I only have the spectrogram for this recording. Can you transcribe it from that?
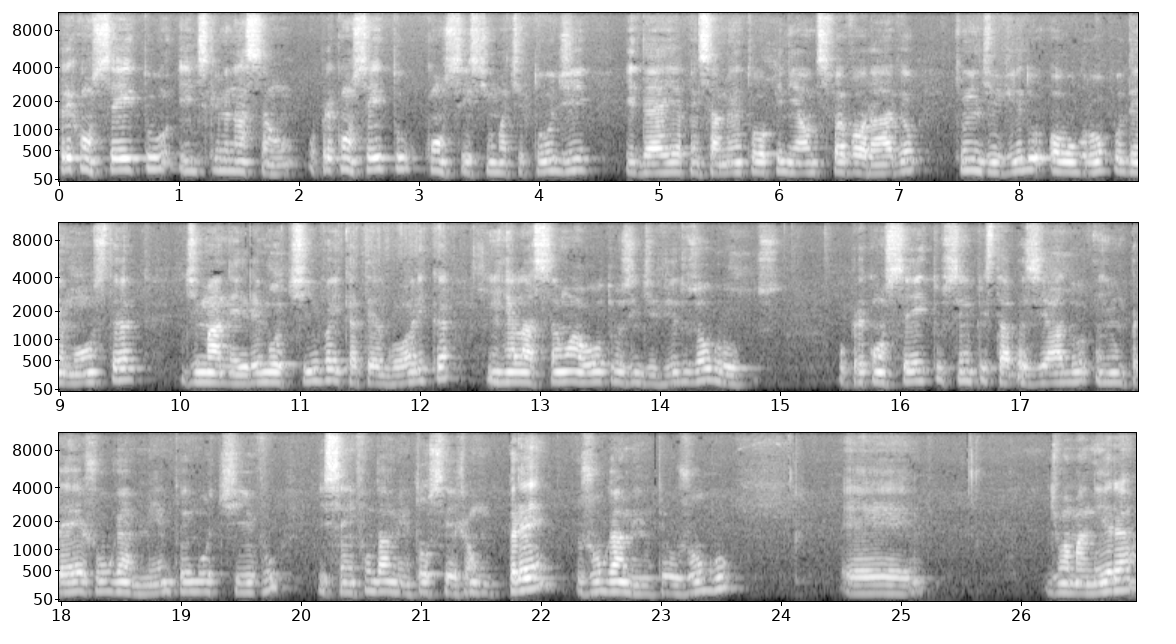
Preconceito e discriminação. O preconceito consiste em uma atitude, ideia, pensamento ou opinião desfavorável que o indivíduo ou o grupo demonstra de maneira emotiva e categórica em relação a outros indivíduos ou grupos. O preconceito sempre está baseado em um pré-julgamento emotivo e sem fundamento, ou seja, um pré-julgamento. Eu julgo é, de uma maneira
